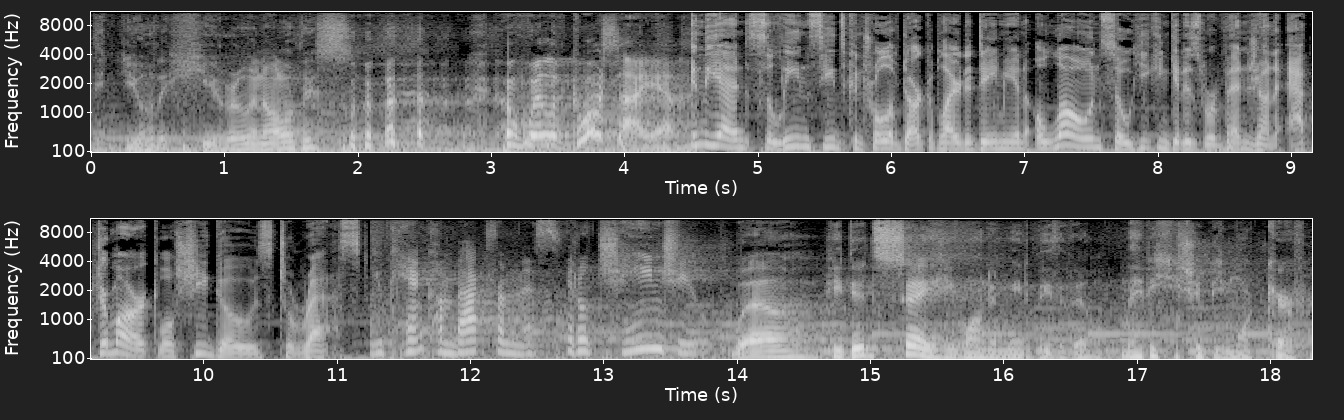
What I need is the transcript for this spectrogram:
that you're the hero in all of this? well, of course I am. In the end, Celine cedes control of Dark Darkiplier to Damien alone so he can get his revenge on actor Mark while she goes to rest. You can't come back from this. It'll change you. Well, he did say he wanted me to be the villain. Maybe he should be more careful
